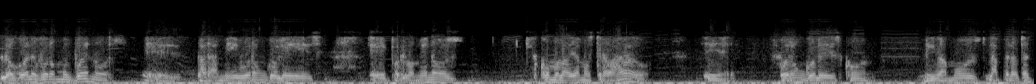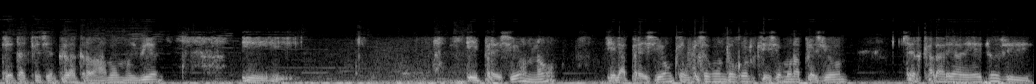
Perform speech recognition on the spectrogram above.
los goles fueron muy buenos. Eh, para mí fueron goles, eh, por lo menos como lo habíamos trabajado. Eh, fueron goles con, digamos, la pelota quieta que siempre la trabajamos muy bien y, y presión, ¿no? Y la presión, que fue el segundo gol, que hicimos una presión cerca al área de ellos y,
